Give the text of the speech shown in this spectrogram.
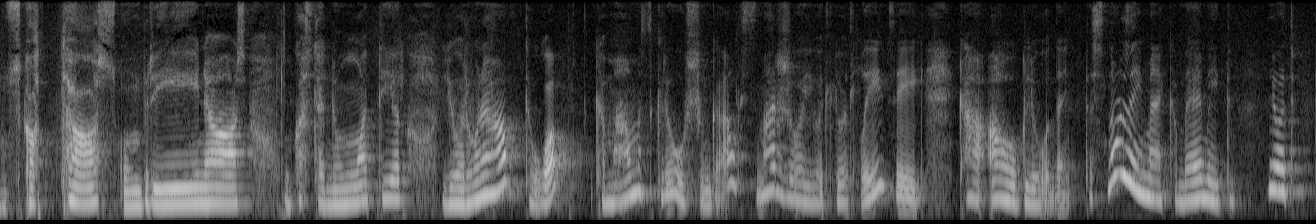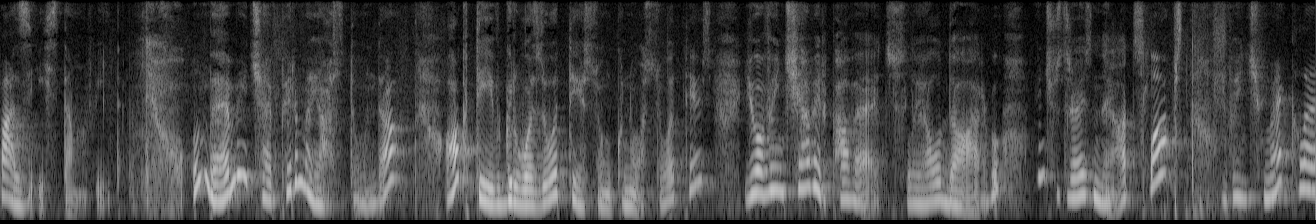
un skatās un brīnās, un kas tad notiek. Jo runā to, ka mammas krūšu gali smaržojot ļoti līdzīgi kā augļūdeņi. Tas nozīmē, ka bērnītam ļoti pazīstama vide. Un bērnīte šajā pirmajā stundā aktīvi grozoties un knosoties, jo viņš jau ir paveicis lielu darbu. Viņš uzreiz neatslāpst, un viņš meklē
